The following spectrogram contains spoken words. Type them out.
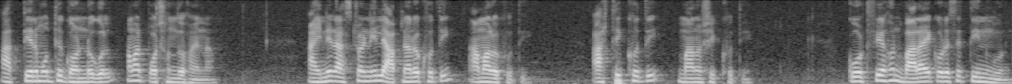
আত্মীয়ের মধ্যে গণ্ডগোল আমার পছন্দ হয় না। আইনের আশ্রয় নিলে আপনারও ক্ষতি, আমারও ক্ষতি। আর্থিক ক্ষতি, মানসিক ক্ষতি। কোর্ট ফি এখন বাড়ায় করেছে তিন গুণ।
